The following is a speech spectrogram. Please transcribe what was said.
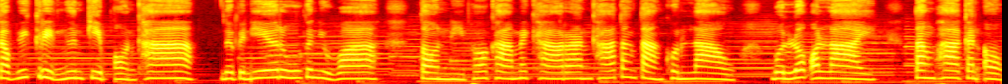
กับวิกฤตเงินกีบอ่อนค่า โดยเป็นที่รู้กันอยู่ว่า ตอนนี้พ่อค้าแม่ค้าร้านค้าต่างๆ คนลาว บนโลกออนไลน์ ตั้งพากันออก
